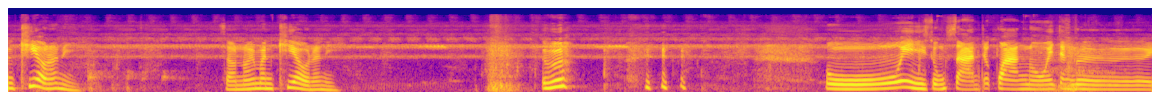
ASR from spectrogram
มันเขี้ยวนะนี่สาวน้อยมันเขี้ยวนะนี่เออโอ้ยสงสารเจ้ากวางน้อยจังเลย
